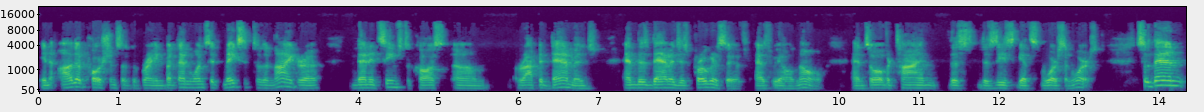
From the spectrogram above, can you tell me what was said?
in other portions of the brain. But then once it makes it to the nigra, then it seems to cause um, rapid damage. And this damage is progressive, as we all know. And so over time, this disease gets worse and worse. So then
